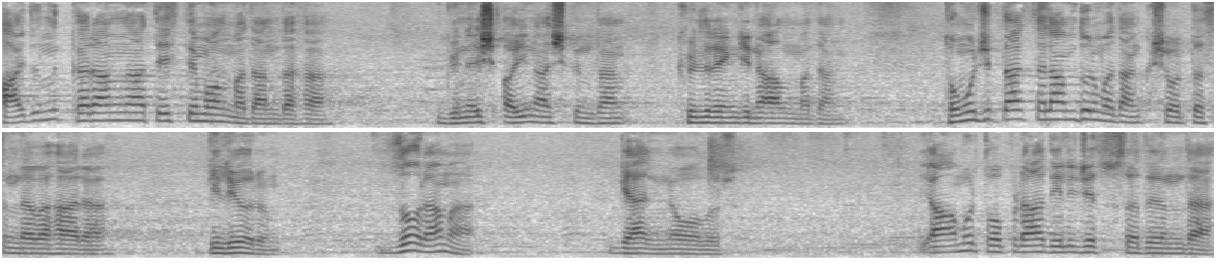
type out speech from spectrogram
aydınlık karanlığa teslim olmadan daha, güneş ayın aşkından kül rengini almadan, tomurcuklar selam durmadan kış ortasında bahara. Biliyorum, zor ama gel ne olur. Yağmur toprağa delice susadığında,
